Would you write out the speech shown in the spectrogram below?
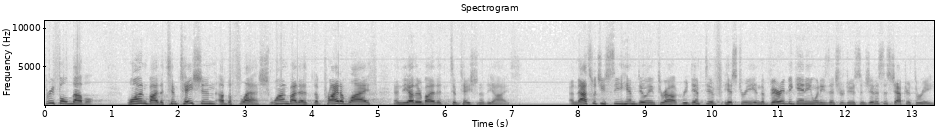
threefold level. One by the temptation of the flesh, one by the, the pride of life, and the other by the temptation of the eyes. And that's what you see him doing throughout redemptive history in the very beginning when he's introduced in Genesis chapter 3.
